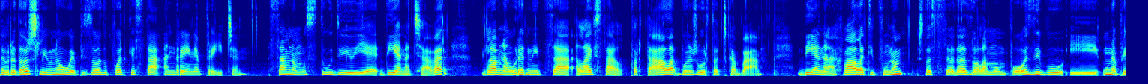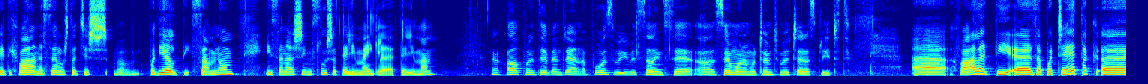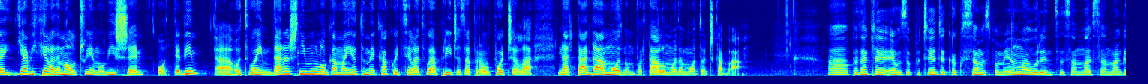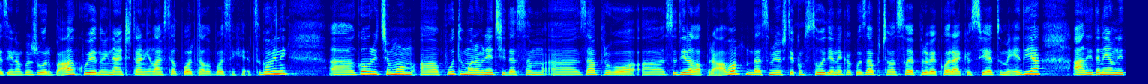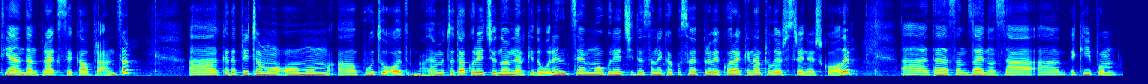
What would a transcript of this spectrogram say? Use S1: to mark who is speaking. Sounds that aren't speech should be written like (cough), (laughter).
S1: Dobrodošli u novu epizodu podcasta Andrejne priče. Sa mnom u studiju je Dijana Čavar, glavna urednica lifestyle portala bonjour.ba. Dijana, hvala ti puno što si se odazvala mom pozivu i unaprijed ti hvala na svemu što ćeš podijeliti sa mnom i sa našim slušateljima i gledateljima.
S2: Hvala puno tebi Andreja na pozivu i veselim se svemu onom o čem ćemo večeras pričati.
S1: Hvala ti. E, za početak, e, ja bih htjela da malo čujemo više o tebi, mhm. o tvojim današnjim ulogama i o tome kako je cijela tvoja priča zapravo počela na tada modnom portalu modamo.ba.
S2: pa dakle, evo za početak, kako si samo spomenula, urednica sam lifestyle magazina Bonjour Ba, koji je jedno i najčitaniji lifestyle portal u Bosni i Hercegovini. Govorit o mom putu, moram reći da sam zapravo studirala pravo, da sam još tijekom studija nekako započela svoje prve korake u svijetu medija, ali da nemam niti jedan dan prakse kao pravnica. kada pričamo o mom putu od, ajmo to tako reći, od novinarke do urednice, mogu reći da sam nekako svoje prve korake napravila još u srednjoj školi. tada sam zajedno sa ekipom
